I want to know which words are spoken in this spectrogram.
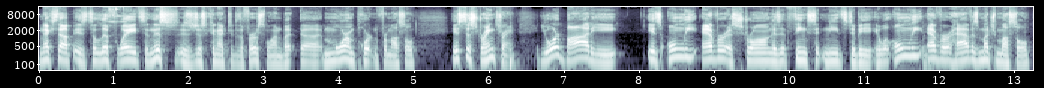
Next up is to lift weights, and this is just connected to the first one, but uh, more important for muscle is to strength train. Your body is only ever as strong as it thinks it needs to be. It will only ever have as much muscle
